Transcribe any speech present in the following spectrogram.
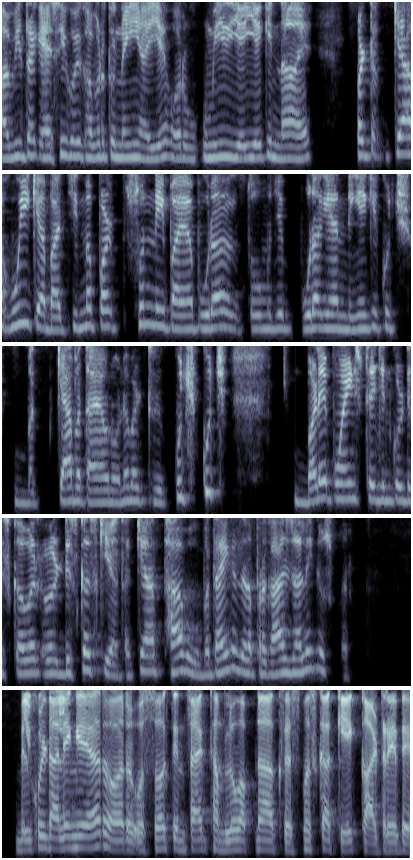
अभी तक ऐसी कोई खबर तो नहीं आई है और उम्मीद यही है कि ना आए। बट क्या हुई क्या बातचीत? में पढ़ सुन नहीं पाया पूरा तो मुझे पूरा ज्ञान नहीं है कि कुछ बत, क्या बताया उन्होंने बट कुछ कुछ बड़े पॉइंट्स थे जिनको डिस्कवर डिस्कस किया था। क्या था वो? बताएँगे जरा प्रकाश डालेंगे उस पर? बिल्कुल डालेंगे यार और उस वक्त इनफैक्ट हम लोग अपना क्रिसमस का केक काट रहे थे।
